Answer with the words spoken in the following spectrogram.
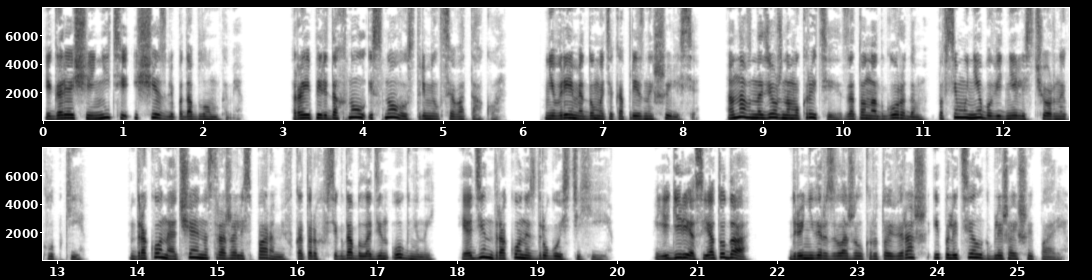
и горящие нити исчезли под обломками. Рэй передохнул и снова устремился в атаку. Не время думать о капризной Шилисе. Она в надежном укрытии, зато над городом по всему небу виднелись черные клубки. Драконы отчаянно сражались парами, в которых всегда был один огненный и один дракон из другой стихии. «Егерес, я туда!» Дрюнивер заложил крутой вираж и полетел к ближайшей паре.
